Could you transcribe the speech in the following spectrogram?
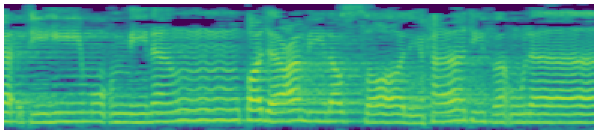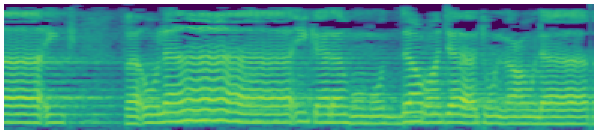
يأته مؤمنا قد عمل الصالحات فأولئك فأولئك لهم الدرجات العلا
